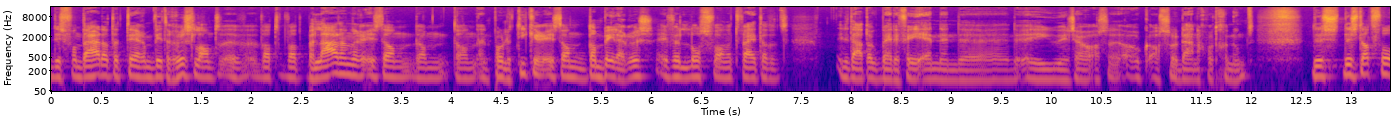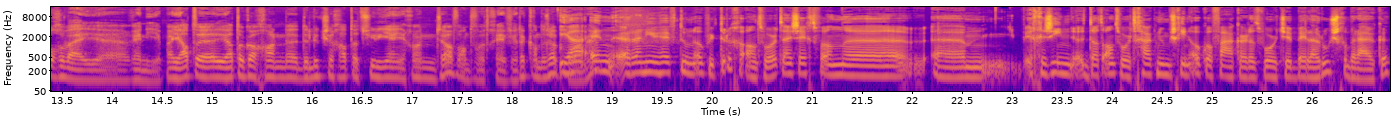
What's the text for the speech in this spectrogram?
Dus vandaar dat de term Wit-Rusland wat, wat beladener is dan, dan, dan en politieker is dan, dan Belarus. Even los van het feit dat het inderdaad ook bij de VN en de, de EU en zo, als, ook als zodanig wordt genoemd. Dus, dus dat volgen wij, uh, Renier. Maar je had, uh, je had ook al gewoon de luxe gehad dat Julien je gewoon zelf antwoord geeft. Dat kan dus ook Ja, en Renier heeft toen ook weer teruggeantwoord. Hij zegt van, um, gezien dat antwoord ga ik nu misschien ook wel vaker dat woordje Belarus gebruiken.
